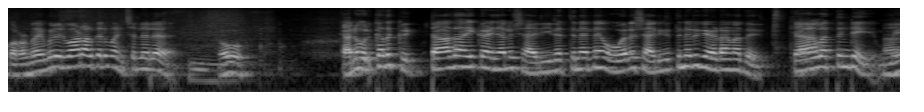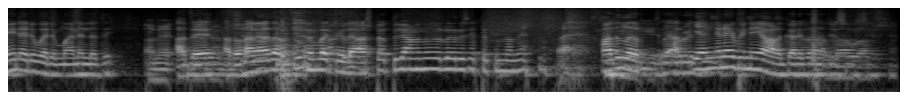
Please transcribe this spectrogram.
കൊറോണ ടൈമിൽ ഒരുപാട് ആൾക്കാർ മനുഷ്യല്ലേ ഓ. കാരണം അവർക്കത് കിട്ടാതായി കഴിഞ്ഞാലും ശരീരത്തിന് തന്നെ ഓരോ ശരീരത്തിന് ഒരു കേടാണത്. കേരളത്തിന്റെ മെയിൻ ഒരു വരുമാനം അല്ലത് അതെ. അതുകൊണ്ട് അങ്ങനെ നിർത്താനും പറ്റൂല. രാഷ്ട്രത്തിലാണെന്നുള്ള ഒരു സെറ്റപ്പ് തന്നെ. അത് നിർത്തി. എങ്ങനെ പിന്നെ ആൾക്കാരെ ആൾക്കാരൊക്കെ?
